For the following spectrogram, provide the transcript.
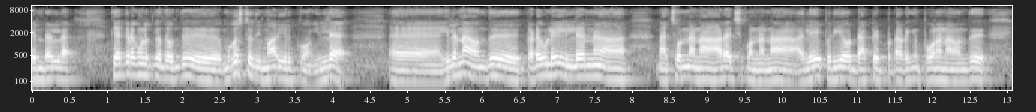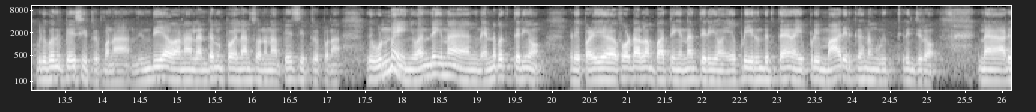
ரெண்டு இல்லை கேட்குறவங்களுக்கு அது வந்து முகஸ்துதி மாதிரி இருக்கும். இல்லை இல்லைன்னா வந்து கடவுளே இல்லைன்னு நான் சொன்னேன்னா ஆராய்ச்சி பண்ணேன்னா அதிலே பெரிய ஒரு டாக்டரேட் பட்ட வரைக்கும் போனேன். நான் வந்து இப்படி வந்து பேசிகிட்டு இருப்பேனா. இந்தியா வேணாம் லண்டன் போயிடலான்னு சொன்னேன். நான் பேசிகிட்டு இருப்பேனா. இது உண்மை. இங்கே வந்தீங்கன்னா என்னை பற்றி தெரியும்? என்னுடைய பழைய ஃபோட்டோலாம் பார்த்தீங்கன்னா தெரியும். எப்படி இருந்துட்டேன்? நான் எப்படி மாறி இருக்கேன்னு உங்களுக்கு தெரிஞ்சிடும் நான் அப்படி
